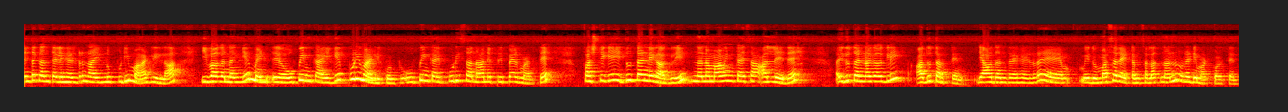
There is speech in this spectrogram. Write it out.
ಎಂತಕ್ಕಂತೇಳಿ ಹೇಳಿದ್ರೆ ನಾನು ಇನ್ನೂ ಪುಡಿ ಮಾಡಲಿಲ್ಲ. ಇವಾಗ ನನಗೆ ಮೆಣ್ ಉಪ್ಪಿನಕಾಯಿಗೆ ಪುಡಿ ಮಾಡ್ಲಿಕ್ಕೆ ಉಂಟು. ಉಪ್ಪಿನಕಾಯಿ ಪುಡಿ ಸಹ ನಾನೇ ಪ್ರಿಪೇರ್ ಮಾಡ್ತೆ. ಫಸ್ಟಿಗೆ ಇದು ತಣ್ಣಗಾಗಲಿ ನನ್ನ ಮಾವಿನಕಾಯಿ ಸಹ ಅಲ್ಲೇ ಇದೆ. ಇದು ತಣ್ಣಗಾಗಲಿ ಅದು ತರ್ತೇನೆ. ಯಾವುದಂದ್ರೆ ಹೇಳಿದ್ರೆ ಇದು ಮಸಾಲೆ ಐಟಮ್ಸ್ ಎಲ್ಲ ನಾನು ರೆಡಿ ಮಾಡ್ಕೊಳ್ತೇನೆ.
